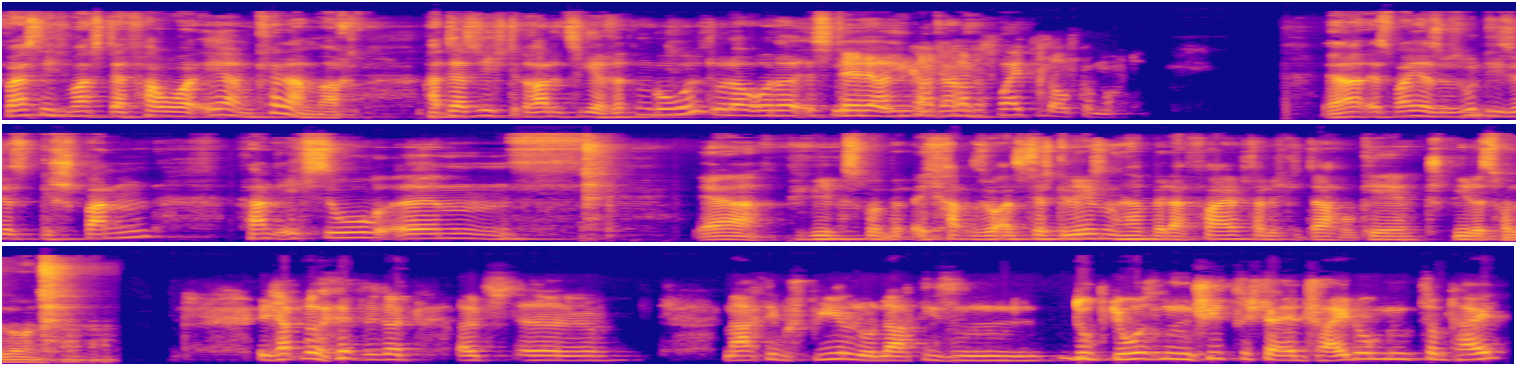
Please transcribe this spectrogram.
ich weiß nicht, was der VAR im Keller macht. Hat er sich gerade Zigaretten geholt oder, oder ist Der, der, der hat gerade das Weizen aufgemacht. Ja, es war ja sowieso dieses Gespann, fand ich so, ähm, ja, ich habe so, als ich das gelesen habe, wer da pfeift, habe ich gedacht, okay, Spiel ist verloren. Ich habe nur gesagt, als äh, nach dem Spiel und nach diesen dubiosen Schiedsrichterentscheidungen zum Teil,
